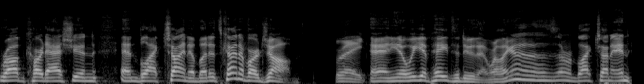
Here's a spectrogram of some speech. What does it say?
Rob Kardashian and Blac Chyna, but it's kind of our job. Right. And you know we get paid to do that. We're like, oh, this is Blac Chyna. And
